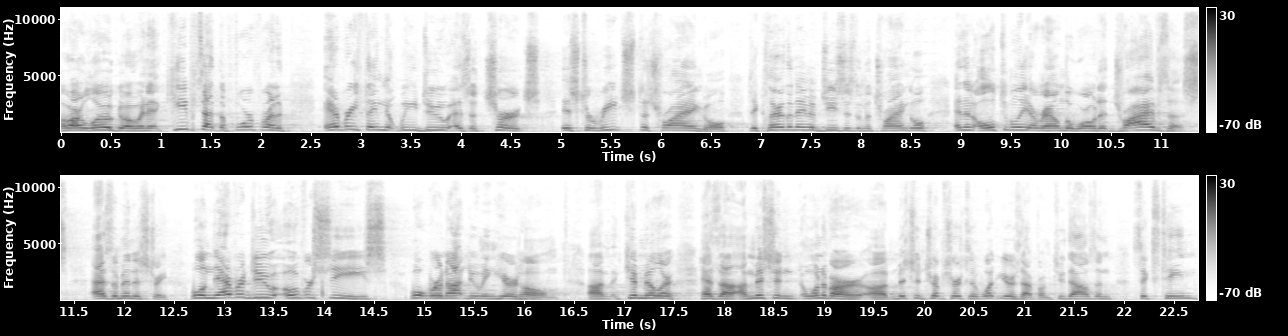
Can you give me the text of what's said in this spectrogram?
of our logo, and it keeps at the forefront of everything that we do as a church is to reach the triangle, declare the name of Jesus in the triangle, and then ultimately around the world. It drives us as a ministry. We'll never do overseas what we're not doing here at home. Um, Kim Miller has a, a, mission, one of our uh, mission trip shirts. What year is that from? 2016?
